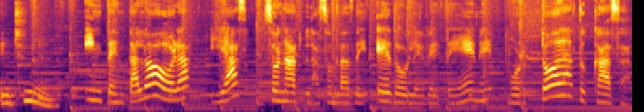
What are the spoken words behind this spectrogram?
en TuneIn. Inténtalo ahora y haz sonar las ondas de EWTN por toda tu casa.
